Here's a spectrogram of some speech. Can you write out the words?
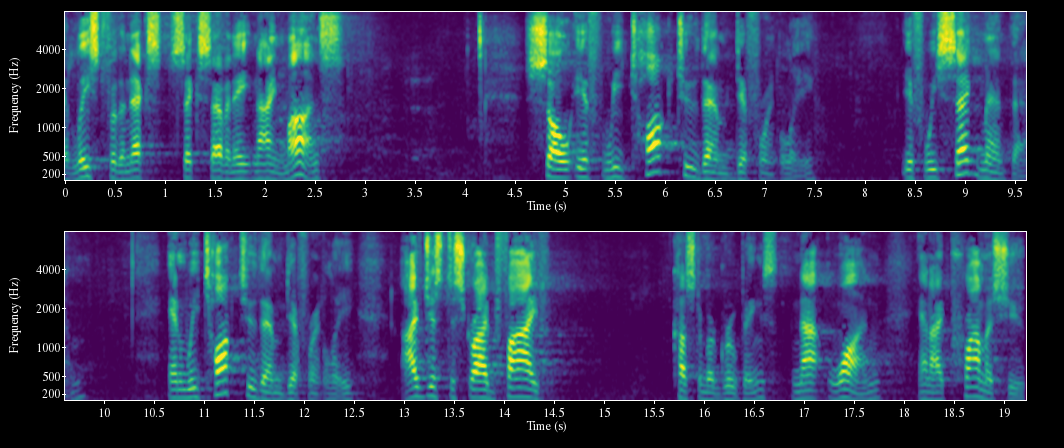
at least for the next six, seven, eight, nine months. So if we talk to them differently, if we segment them, and we talk to them differently, I've just described five customer groupings, not one, and I promise you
